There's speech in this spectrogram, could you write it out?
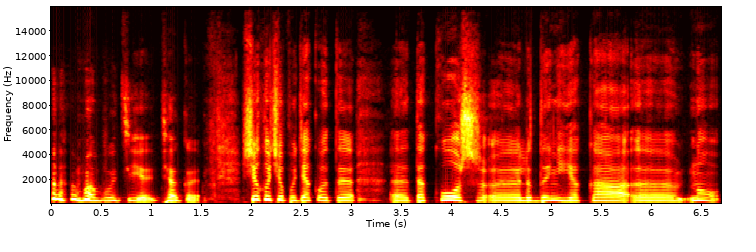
мабуть, є. Дякую. Ще хочу подякувати е, також е, людині, яка е, ну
